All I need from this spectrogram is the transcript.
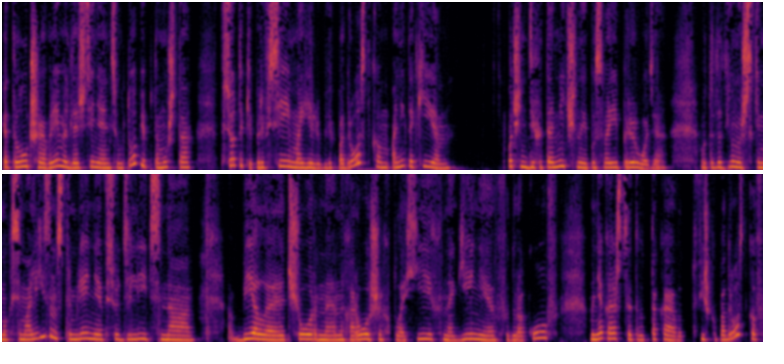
это лучшее время для чтения антиутопии, потому что все-таки при всей моей любви к подросткам они такие очень дихотомичные по своей природе. Вот этот юношеский максимализм, стремление все делить на белое, черное, на хороших, плохих, на гениев и дураков. Мне кажется, это вот такая вот фишка подростков.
